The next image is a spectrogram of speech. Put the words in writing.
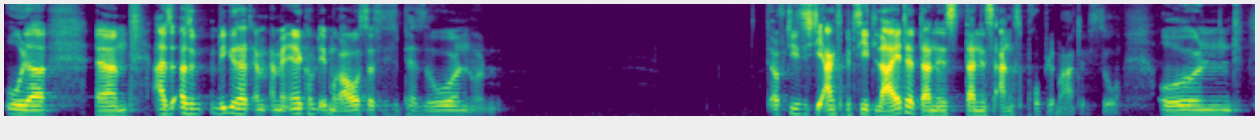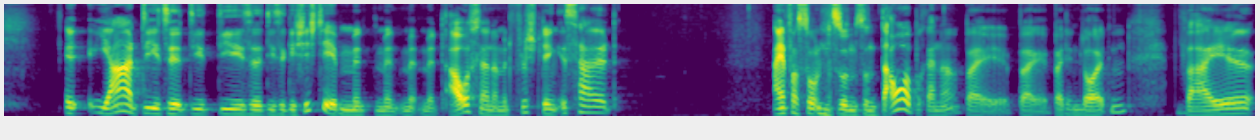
Oder ähm, also, also, wie gesagt, am, am, Ende kommt eben raus, dass diese Person, auf die sich die Angst bezieht, leidet, dann ist, dann ist Angst problematisch. So. Und äh, ja, diese, die, diese, diese Geschichte eben mit, mit, mit, mit Ausländern, mit Flüchtlingen ist halt einfach so, so, so ein Dauerbrenner bei, bei, bei den Leuten, weil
